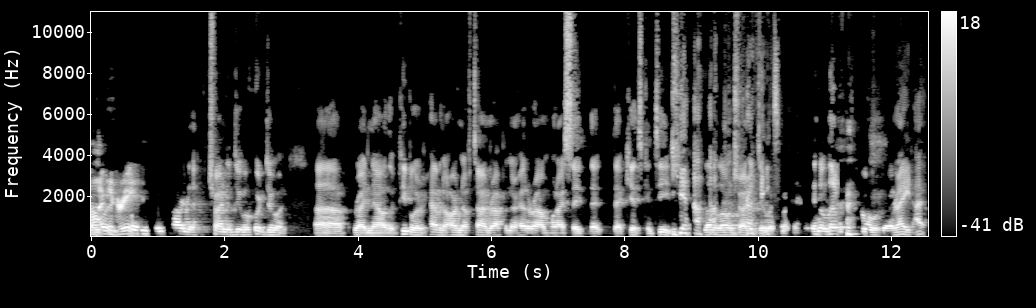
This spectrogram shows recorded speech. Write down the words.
I would agree. Trying to trying to do what we're doing uh, right now that people are having a hard enough time wrapping their head around when I say that that kids can teach, yeah, let alone trying right. to do it in a living school. Right. right.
